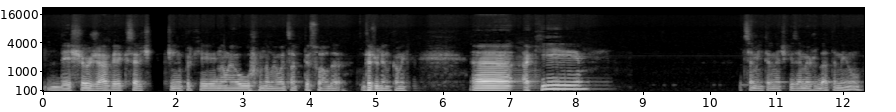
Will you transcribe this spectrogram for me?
Deixa eu já ver aqui certinho, porque não é o, não é o WhatsApp pessoal da, da Juliana, calma aí. Uh, aqui. Se a minha internet quiser me ajudar também, eu...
